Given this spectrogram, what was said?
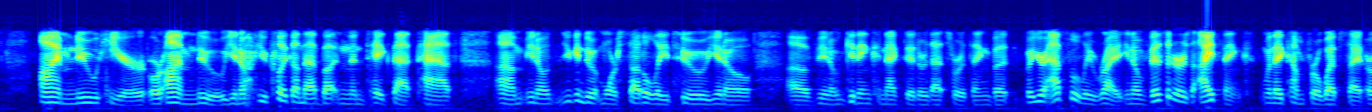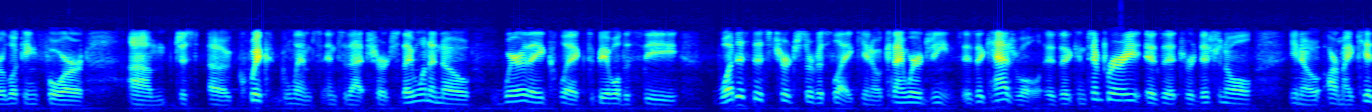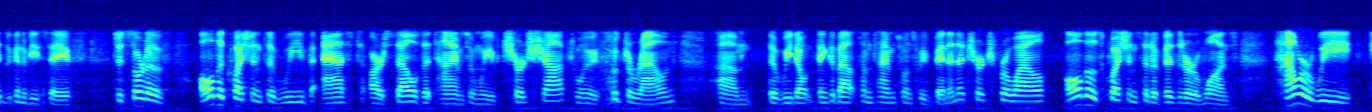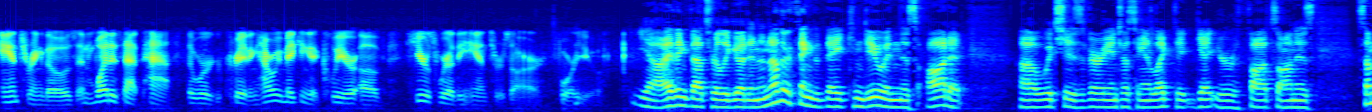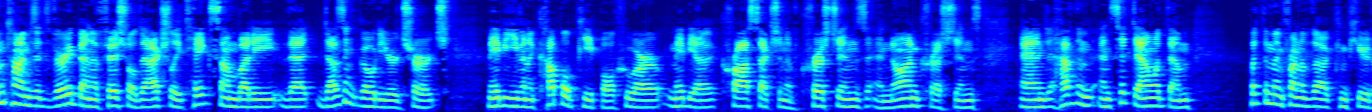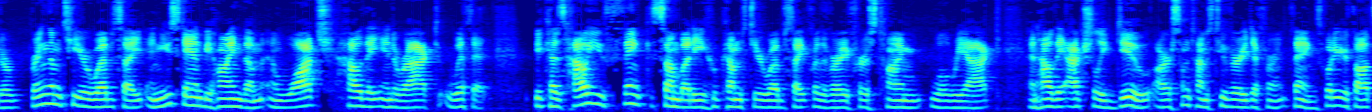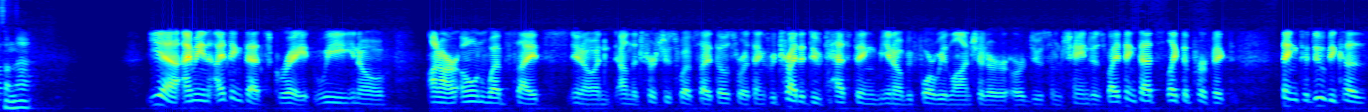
I'm new here or I'm new. You know, you click on that button and take that path. Um, you know, you can do it more subtly too. You know, of you know getting connected or that sort of thing. But but you're absolutely right. You know, visitors, I think, when they come for a website, are looking for um, just a quick glimpse into that church. So they want to know where they click to be able to see what is this church service like? You know, can I wear jeans? Is it casual? Is it contemporary? Is it traditional? You know, are my kids going to be safe? Just sort of all the questions that we've asked ourselves at times when we've church shopped, when we've looked around, um, that we don't think about sometimes once we've been in a church for a while. All those questions that a visitor wants, how are we answering those, and what is that path that we're creating? How are we making it clear of here's where the answers are for you? Yeah, I think that's really good. And another thing that they can do in this audit, uh, which is very interesting. I'd like to get your thoughts on is sometimes it's very beneficial to actually take somebody that doesn't go to your church, maybe even a couple people who are maybe a cross section of Christians and non Christians, and have them and sit down with them, put them in front of the computer, bring them to your website, and you stand behind them and watch how they interact with it. Because how you think somebody who comes to your website for the very first time will react and how they actually do are sometimes two very different things. What are your thoughts on that? Yeah, I mean, I think that's great. We, you know, on our own websites, you know, and on the Church Juice website, those sort of things. We try to do testing, you know, before we launch it or, or do some changes. But I think that's like the perfect thing to do because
